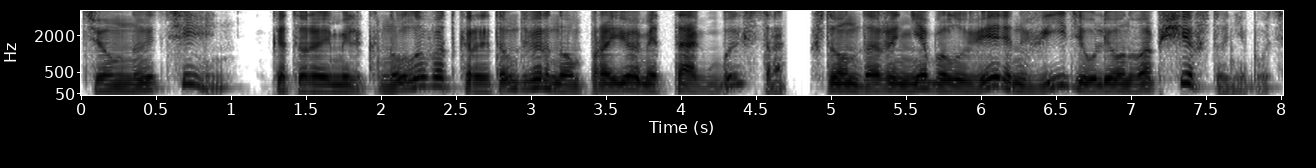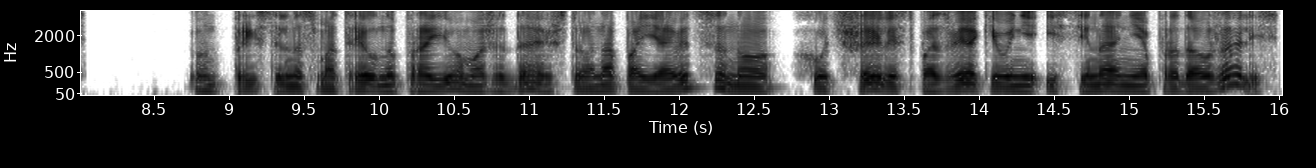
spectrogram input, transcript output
Темную тень, которая мелькнула в открытом дверном проеме так быстро, что он даже не был уверен, видел ли он вообще что-нибудь. Он пристально смотрел на проем, ожидая, что она появится, но хоть шелест, позвякивание и стенания продолжались,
